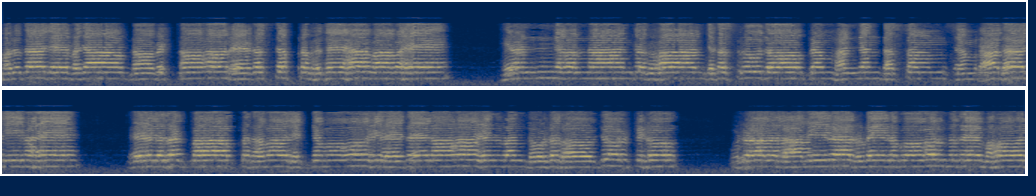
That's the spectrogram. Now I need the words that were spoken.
मरुतये भजाम्नो विष्णो रेणस्य प्रभृतेः वामहे हिरण्यवर्णान्यगुहान् यतश्रूजो ब्रह्मण्यन्तः यज्ञमो हिरेतेना हिन्वन्तोषसो ज्योष्टिषु उषामीररुणेन पोर्णते महो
